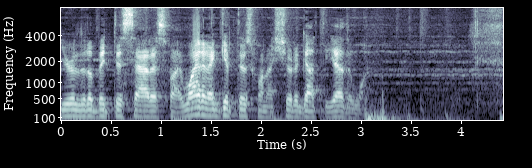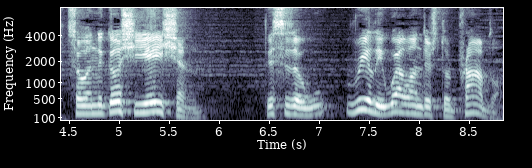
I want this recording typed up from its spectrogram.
you're a little bit dissatisfied. Why did I get this one? I should have got the other one. So, in negotiation, this is a really well understood problem.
